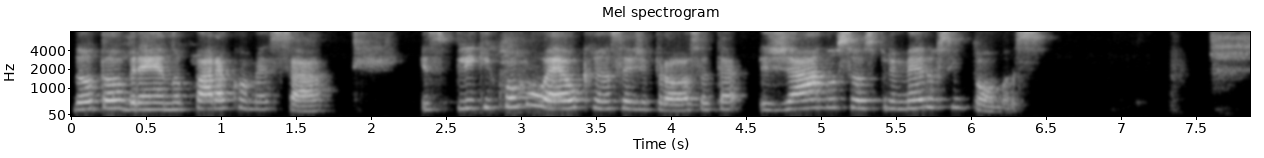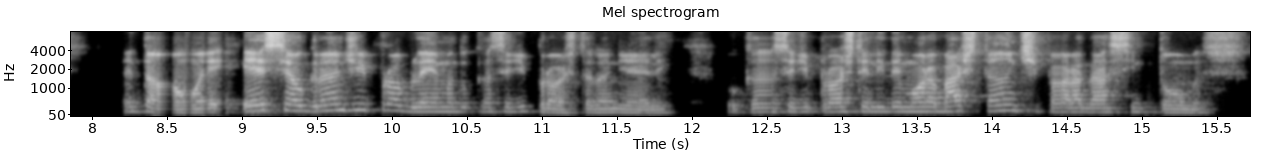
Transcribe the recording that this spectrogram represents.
Doutor Breno, para começar, explique como é o câncer de próstata já nos seus primeiros sintomas. Então, esse é o grande problema do câncer de próstata, Daniele. O câncer de próstata ele demora bastante para dar sintomas.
